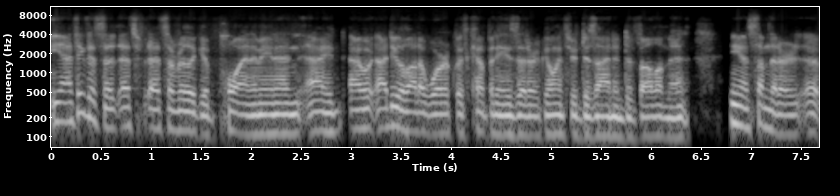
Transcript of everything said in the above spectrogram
Yeah, I think that's a that's that's a really good point. I mean, and I, I, I do a lot of work with companies that are going through design and development. You know, some that are uh,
